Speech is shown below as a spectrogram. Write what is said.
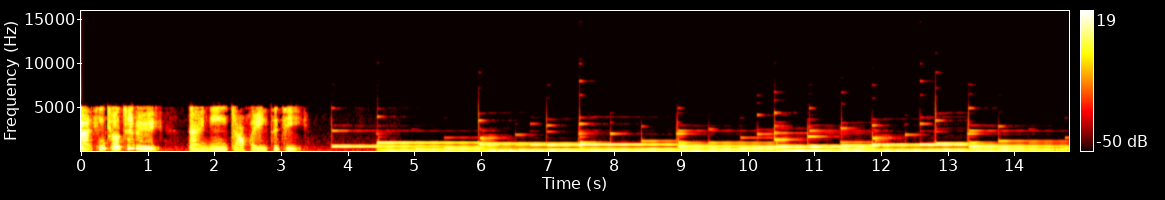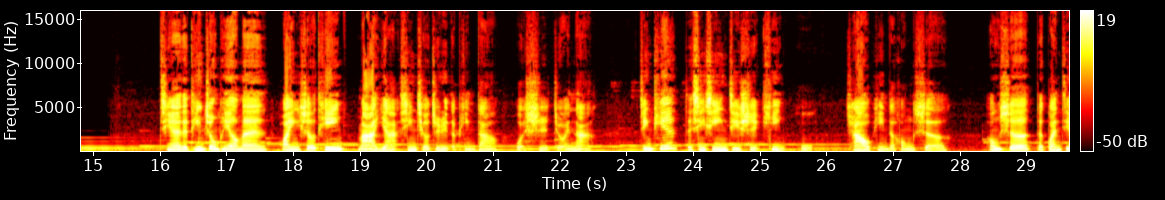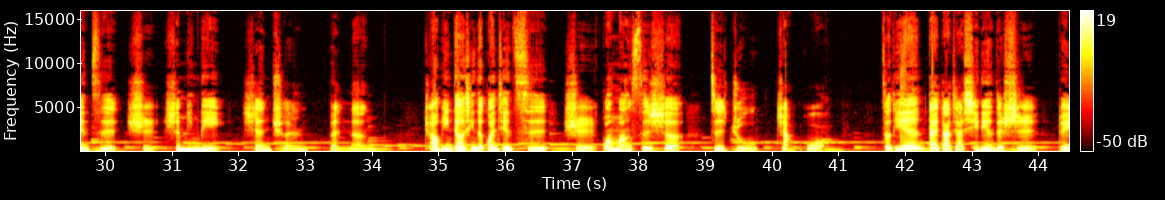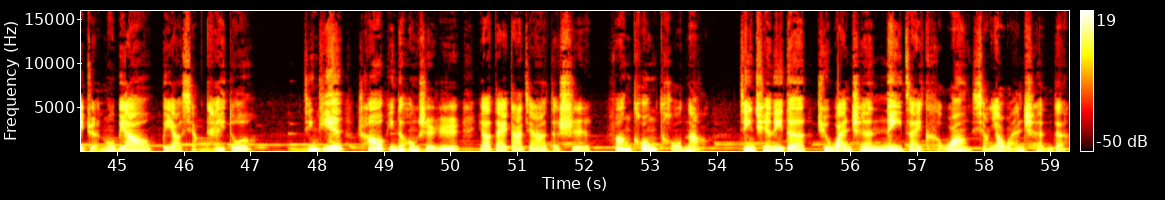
雅星球之旅，带你找回自己。亲爱的听众朋友们，欢迎收听玛雅星球之旅的频道，我是 Joanna。今天的星星印记是 King 五，超品的红蛇。红蛇的关键字是生命力、生存、本能。超频调性的关键词是光芒四射、自主、掌握。昨天带大家习练的是。对准目标，不要想太多。今天超频的红蛇日，要带大家的是放空头脑，尽全力的去完成内在渴望想要完成的。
